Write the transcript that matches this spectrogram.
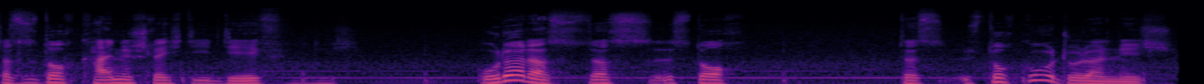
Das ist doch keine schlechte Idee, finde ich. Oder? Das, das ist doch... Das ist doch gut, oder nicht?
